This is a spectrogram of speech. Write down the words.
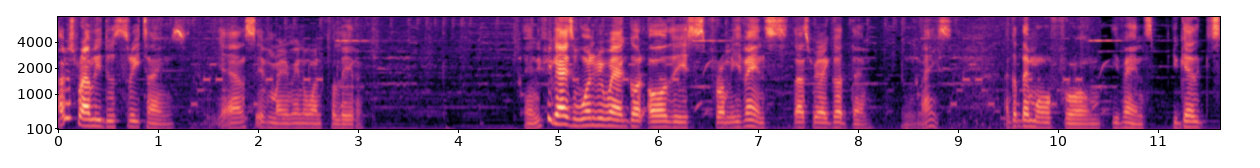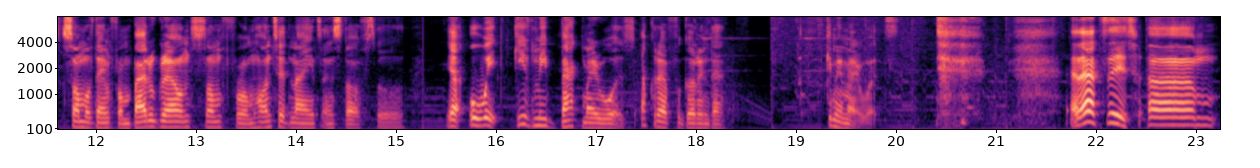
I'll just probably do three times. Yeah, I'll save my remaining one for later. And if you guys are wondering where I got all these from events, that's where I got them. Nice. I got them all from events. You get some of them from Battlegrounds, some from Haunted Nights and stuff. So yeah. Oh wait, give me back my rewards. I could have forgotten that. Give me my rewards. and that's it. Um.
